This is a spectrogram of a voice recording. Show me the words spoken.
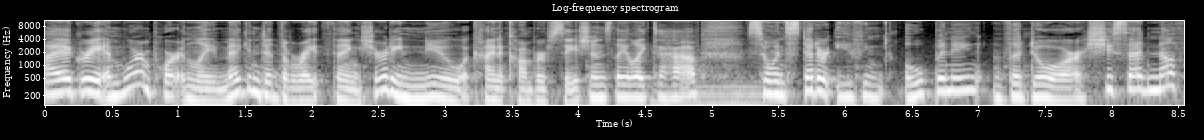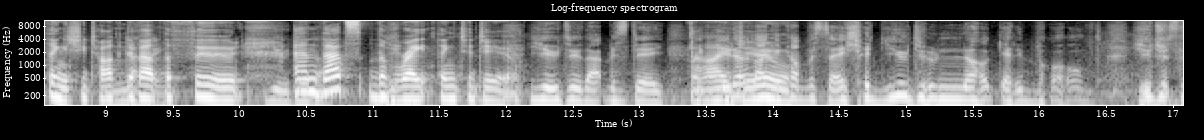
I agree. And more importantly, Meghan did the right thing. She already knew what kind of conversations they like to have. So instead of even opening the door, she said nothing. She talked about the food. And that. that's the right thing to do. You do that, Miss D. If I you don't like do. a conversation, you do not get involved. You just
